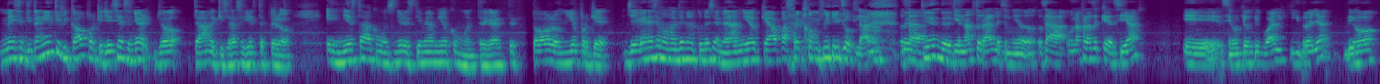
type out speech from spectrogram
me sentí tan identificado porque yo decía, Señor, yo te amo y quisiera seguirte, pero en mí estaba como, Señor, es que me da miedo como entregarte todo lo mío porque llega en ese momento en el que uno se me da miedo, ¿qué va a pasar conmigo? claro. O sea, entiendes? Y es natural ese miedo. O sea, una frase que decía, eh, si no me equivoco igual, Kidroya dijo,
